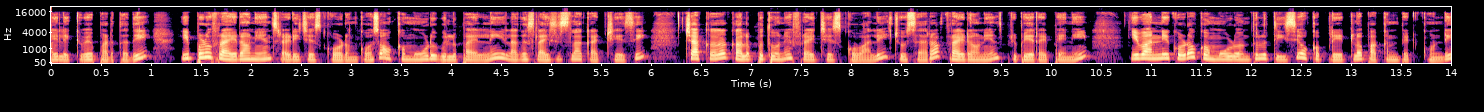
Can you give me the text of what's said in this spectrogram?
ఆయిల్ ఎక్కువే పడుతుంది. ఇప్పుడు ఫ్రైడ్ ఆనియన్స్ రెడీ చేసుకోవడం కోసం ఒక మూడు ఉల్లిపాయలని ఇలాగ స్లైసెస్లా కట్ చేసి చక్కగా కలుపుతూనే ఫ్రై చేసుకోవాలి. చూసారా? ఫ్రైడ్ ఆనియన్స్ ప్రిపేర్ అయిపోయినాయి. ఇవన్నీ కూడా ఒక మూడు వంతులు తీసి ఒక ప్లేట్లో పక్కన పెట్టుకోండి.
